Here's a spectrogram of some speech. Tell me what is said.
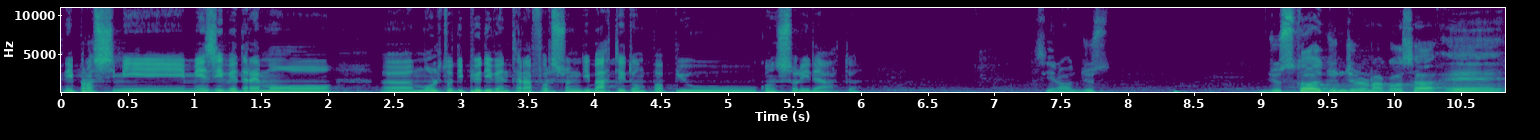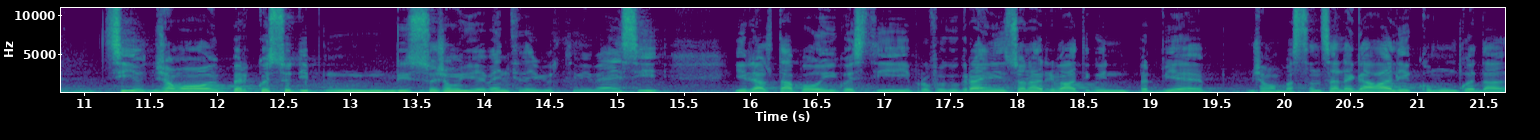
nei prossimi mesi vedremo eh, molto di più, diventerà forse un dibattito un po' più consolidato. Sì, no, giusto giusto aggiungere una cosa, eh, sì, diciamo, per questo tipo, visto diciamo, gli eventi degli ultimi mesi, in realtà poi questi profughi ucraini sono arrivati per vie diciamo, abbastanza legali e comunque da,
